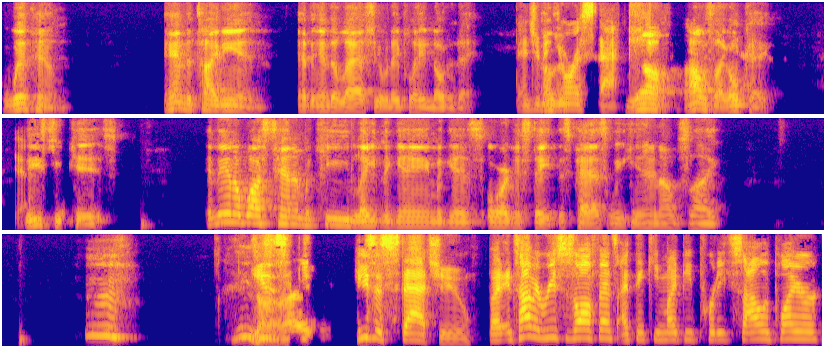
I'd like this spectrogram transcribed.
with him and the tight end at the end of last year when they played Notre Dame. Benjamin Yurosek. Yeah, I was like, okay, yeah. these two kids. And then I watched Tanner McKee late in the game against Oregon State this past weekend. and I was like, hmm, he's, he's all right he's a statue. But in Tommy Rees's offense, I think he might be pretty solid player.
